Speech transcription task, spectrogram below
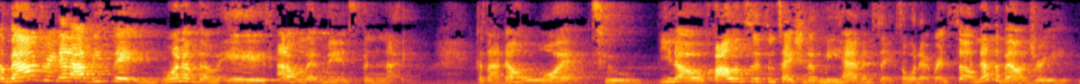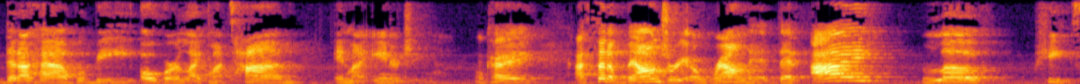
a boundary that I be setting, one of them is I don't let men spend the night because I don't want to, you know, fall into the temptation of me having sex or whatever. And so another boundary that I have would be over like my time and my energy, okay? I set a boundary around it that I love peace.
